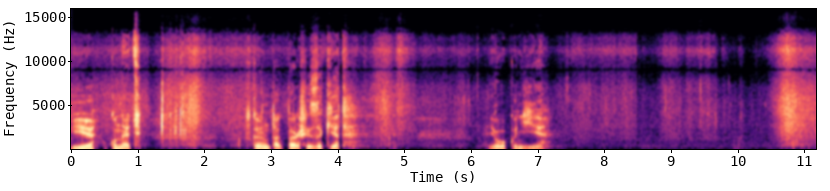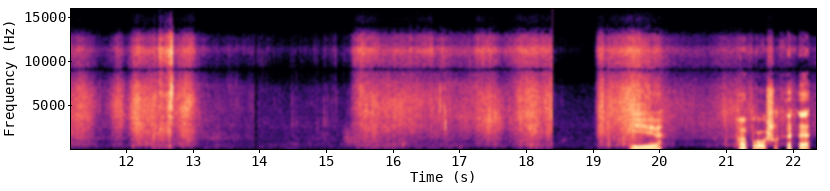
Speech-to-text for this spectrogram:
Є окунець. Скажімо так, перший закид. І окунь є. Є. А прошу. Хе-хе.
